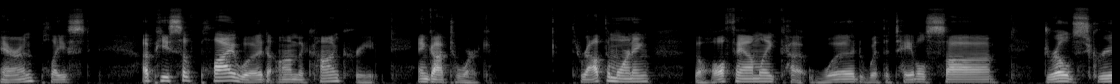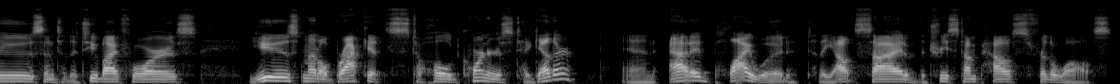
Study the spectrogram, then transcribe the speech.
Aaron placed a piece of plywood on the concrete and got to work. Throughout the morning, the whole family cut wood with a table saw, drilled screws into the 2x4s, used metal brackets to hold corners together, and added plywood to the outside of the tree stump house for the walls.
